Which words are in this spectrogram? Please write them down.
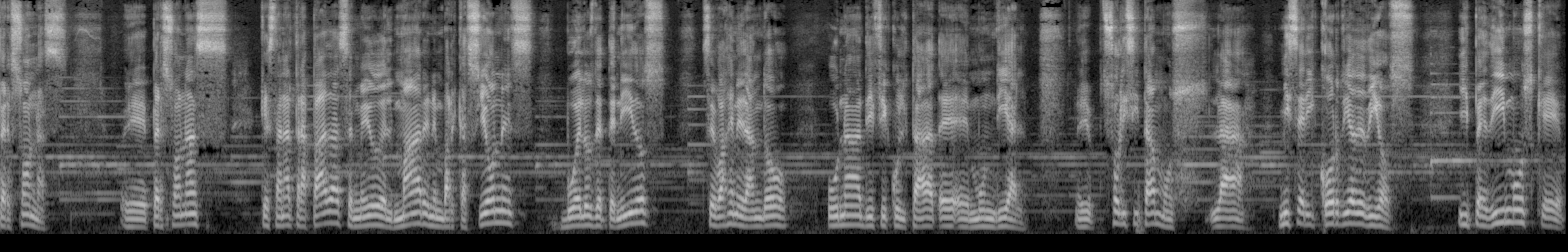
personas, eh, personas que están atrapadas en medio del mar, en embarcaciones, vuelos detenidos, se va generando una dificultad eh, eh, mundial. solicitamos la misericordia de Dios y pedimos que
